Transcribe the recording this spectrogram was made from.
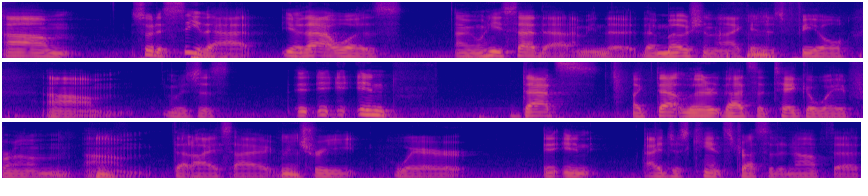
Um, so to see that, you know, that was, I mean, when he said that, I mean, the the emotion that I could Mm. just feel um, was just, in, in that's like that. Liter- that's a takeaway from um, that ISI retreat where, in, I just can't stress it enough that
